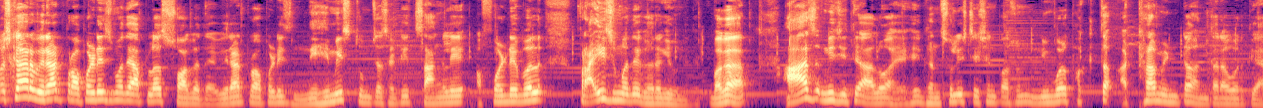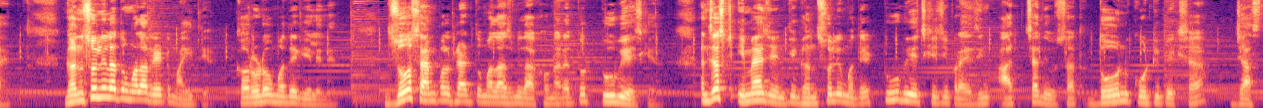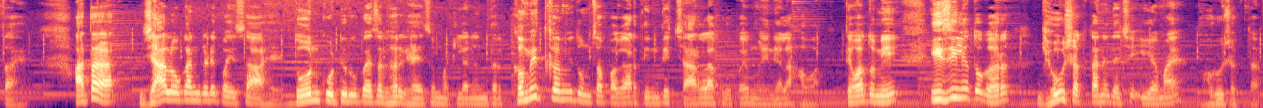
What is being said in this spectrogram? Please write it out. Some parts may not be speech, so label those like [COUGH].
नमस्कार विराट प्रॉपर्टीजमध्ये आपलं स्वागत आहे. विराट प्रॉपर्टीज नेहमीच तुमच्यासाठी चांगले अफोर्डेबल प्राईजमध्ये घरं घेऊन येते बघा आज मी जिथे आलो आहे हे घनसोली स्टेशनपासून निव्वळ फक्त अठरा मिनटं अंतरावरती आहे. घनसोलीला तुम्हाला रेट माहिती आहे. करोडोमध्ये गेलेले आहेत. जो सॅम्पल फ्लॅट तुम्हाला आज मी दाखवणार आहे तो टू बी एच के आणि जस्ट इमॅजिन की घनसोलीमध्ये टू बी एच केची प्राइसिंग आजच्या दिवसात दोन कोटीपेक्षा जास्त आहे. आता ज्या लोकांकडे पैसा आहे दोन कोटी रुपयाचं घर घ्यायचं म्हटल्यानंतर कमीत कमी तुमचा पगार तीन ते चार लाख रुपये महिन्याला हवा. तेव्हा तुम्ही इझिली तो घर घेऊ शकता आणि त्याची ई एम आय भरू शकता.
